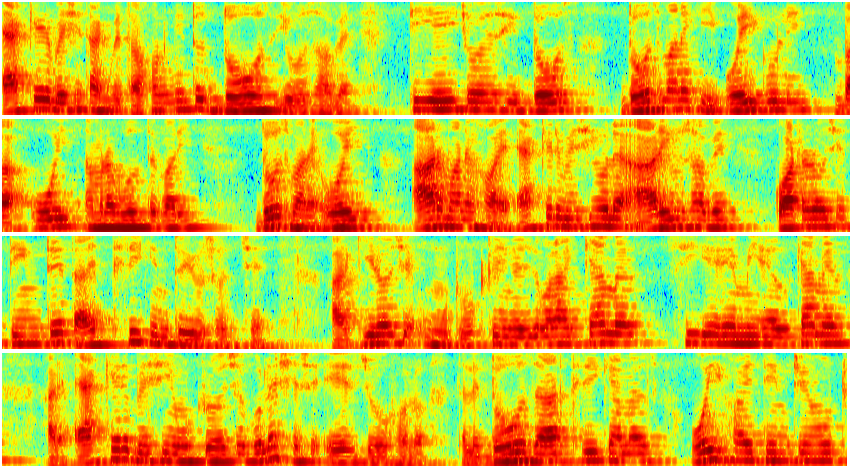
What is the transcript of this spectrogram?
একের বেশি থাকবে, তখন কিন্তু দোজ ইউজ হবে। T H O S E those those মানে কি? ওইগুলি বা ওই আমরা বলতে পারি। দোজ মানে ওই। আর মানে হয়, একের বেশি হলে আর ইউজ হবে। কটা রয়েছে? তিনটে, তাই থ্রি কিন্তু ইউজ হচ্ছে। আর কি রয়েছে? উট। উটকে ইংরেজিতে বলা হয় camel C M L camel আর একের বেশি উট রয়েছে বলে শেষে এস যোগ হলো। তাহলে দোজ আর থ্রি ক্যামেলস ওই হয় তিনটে উট।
